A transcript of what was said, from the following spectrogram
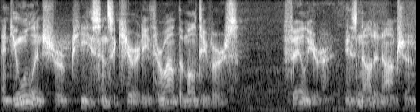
and you will ensure peace and security throughout the multiverse. Failure is not an option.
